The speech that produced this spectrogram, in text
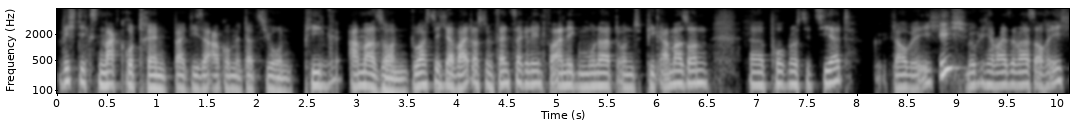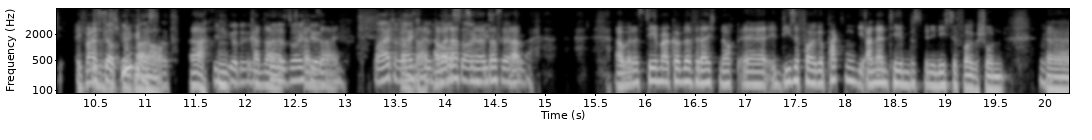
wichtigsten Makrotrend bei dieser Argumentation. Peak mhm. Amazon. Du hast dich ja weit aus dem Fenster gelehnt vor einigen Monaten und Peak Amazon äh, prognostiziert, glaube ich. Ich? Möglicherweise war es auch ich. Ich weiß ich es glaub, nicht mehr genau. Ja, ich würde, kann, ich würde solche kann sein. weitreichenden Aber Aussagen das, äh, das, aber das Thema können wir vielleicht noch äh, in diese Folge packen. Die anderen Themen müssen wir in die nächste Folge schon mhm. äh,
